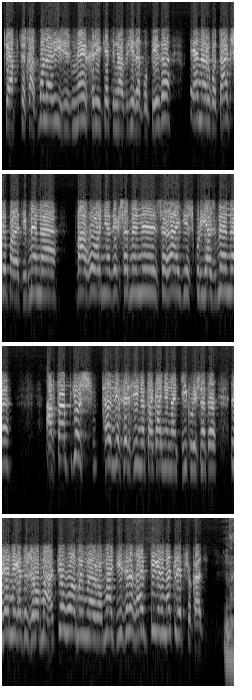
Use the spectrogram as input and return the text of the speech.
και από το σταθμό Λαρίσης μέχρι και την Αυλίδα που πήγα ένα εργοτάξιο παρατημένα βαγόνια, δεξαμενές, ράγες, σκουριασμένα Αυτά ποιος θα ενδιαφερθεί να τα κάνει ένα κύκλο να τα λένε για τους Ρωμά. Και εγώ, άμα ήμουν Ρωμά και ήθελα, θα πήγαινε να κλέψω κάτι. Ναι.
